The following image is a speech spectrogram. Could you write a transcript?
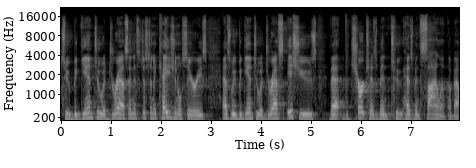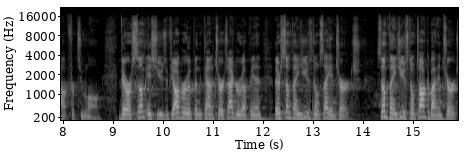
to begin to address, and it's just an occasional series as we begin to address issues that the church has been, too, has been silent about for too long. There are some issues, if y'all grew up in the kind of church I grew up in, there's some things you just don't say in church. Some things you just don't talk about in church.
